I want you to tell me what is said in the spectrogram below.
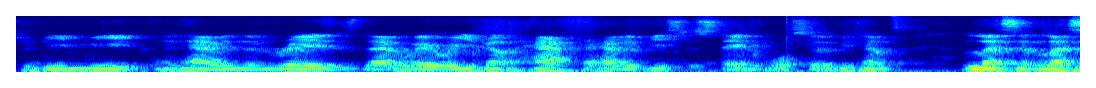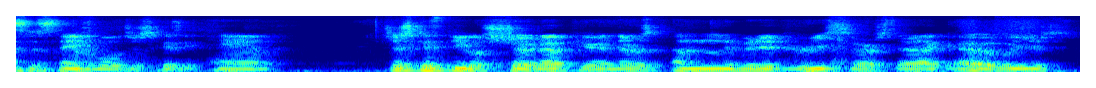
to be meat and having them raised that way, where you don't have to have it be sustainable, so it becomes less and less sustainable just because it can. Just because people showed up here and there was unlimited resource, they're like, oh, we just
